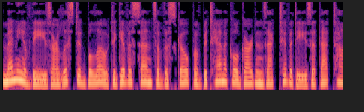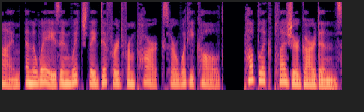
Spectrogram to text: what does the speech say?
Many of these are listed below to give a sense of the scope of botanical gardens' activities at that time, and the ways in which they differed from parks or what he called public pleasure gardens.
